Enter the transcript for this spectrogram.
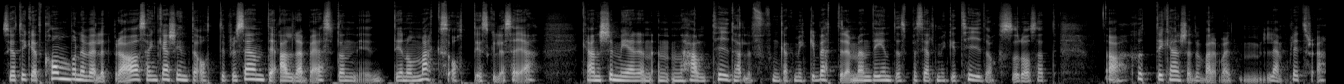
Så jag tycker att kombon är väldigt bra. Sen kanske inte 80% är allra bäst, utan det är nog max 80 skulle jag säga. Kanske mer än en, en halvtid hade funkat mycket bättre, men det är inte speciellt mycket tid också då. Så att ja, 70 kanske hade varit, varit lämpligt tror jag.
